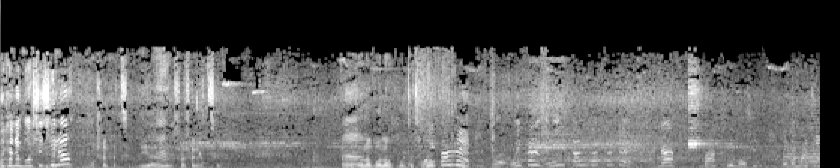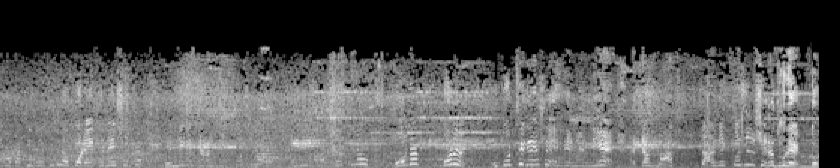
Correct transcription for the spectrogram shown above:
ওইখানে বসেছিল। মশা খাচ্ছে ইয়া শশা খাচ্ছে। তারপর বলো বলো বলতে থাকো ওইখানে ওইখানে ওই গাছটাতে একটা পাখি বসে ওটা মাছরাঙা পাখি বসেছিল পরে এখানে এসেছে এদিকে টার্গেট সেটা ধরে একদম।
